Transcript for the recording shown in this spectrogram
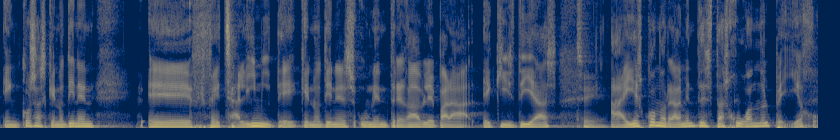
en cosas que no tienen eh, fecha límite, que no tienes un entregable para X días, Sí. ahí es cuando realmente estás jugando el pellejo.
